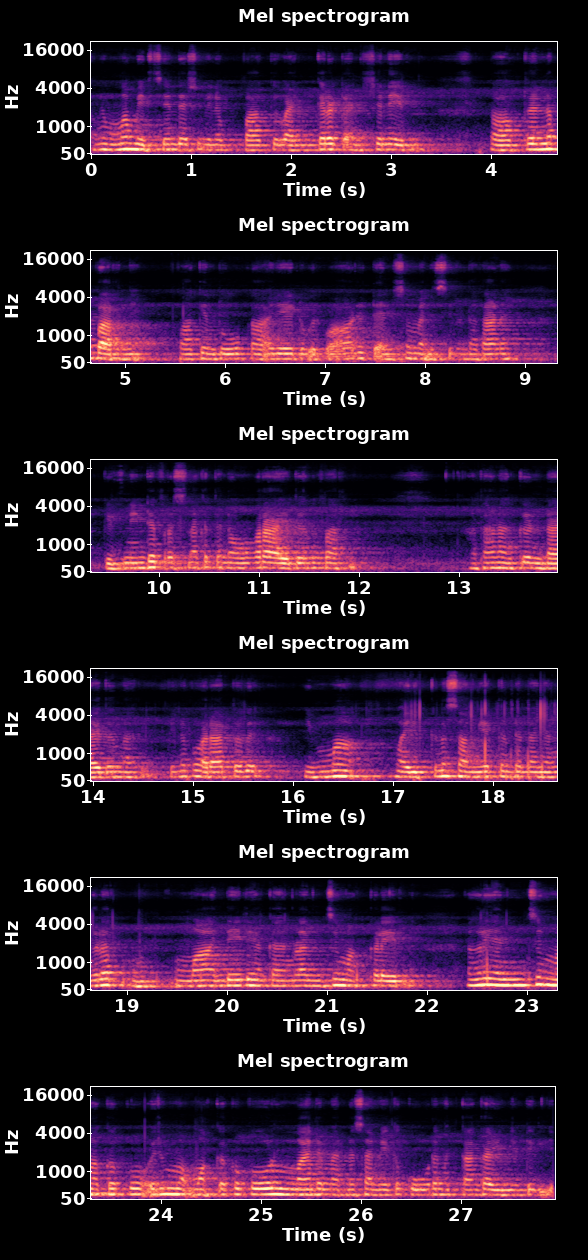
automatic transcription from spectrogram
പിന്നെ ഉമ്മ മരിച്ചതിന്റെ ശേഷം പിന്നെ ഉപ്പാക്ക് ഭയങ്കര ടെൻഷനായിരുന്നു ഡോക്ടർ തന്നെ പറഞ്ഞു ബാക്കി എന്തോ കാര്യമായിട്ട് ഒരുപാട് ടെൻഷൻ മനസ്സിലുണ്ട്. അതാണ് കിഡ്നീന്റെ പ്രശ്നമൊക്കെ തന്നെ ഓവറായതെന്ന് പറഞ്ഞു. അതാണ് എനിക്ക് ഉണ്ടായതെന്ന് അറിയാം പിന്നെ പോരാത്തത് ഇമ്മ മരിക്കുന്ന സമയത്തുണ്ടല്ലോ. ഞങ്ങളുടെ ഉമ്മാന്റെ ഞങ്ങൾക്ക് ഞങ്ങൾ അഞ്ച് മക്കളായിരുന്നു. ഞങ്ങൾ അഞ്ച് മക്കൾക്കും ഒരു മക്കൾക്ക് പോലും ഉമ്മാന്റെ മരണ സമയത്ത് കൂടെ നിൽക്കാൻ കഴിഞ്ഞിട്ടില്ല.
